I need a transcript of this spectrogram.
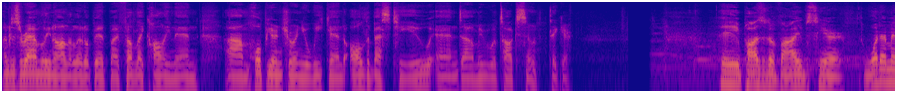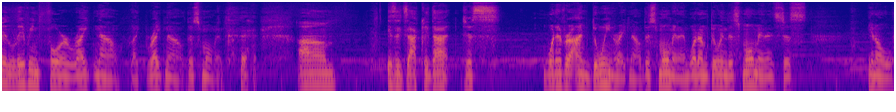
I'm just rambling on a little bit, but I felt like calling in. Um, hope you're enjoying your weekend. All the best to you, and uh, maybe we'll talk soon. Take care. Hey, positive vibes here. What am I living for right now? Like right now, this moment. um, is exactly that. Just whatever I'm doing right now, this moment, and what I'm doing this moment is just you know,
